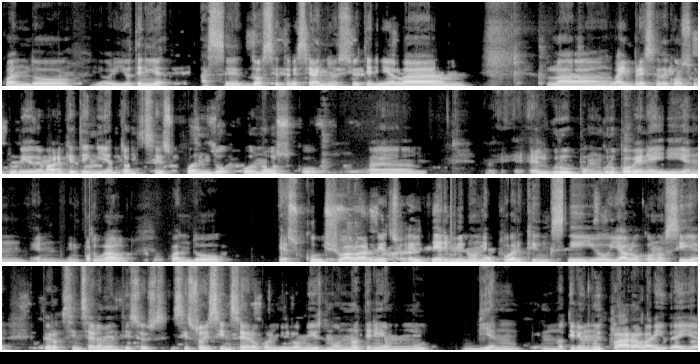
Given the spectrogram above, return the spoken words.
cuando yo, tenía, hace 12, 13 años, yo tenía la, la, empresa de consultoría de marketing y entonces cuando conozco uh, el grupo, un grupo BNI en, en, en Portugal, cuando escucho hablar de eso. El término networking sí, yo ya lo conocía, pero sinceramente, si, si soy sincero conmigo mismo, no tenía muy bien, no tenía muy clara la idea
